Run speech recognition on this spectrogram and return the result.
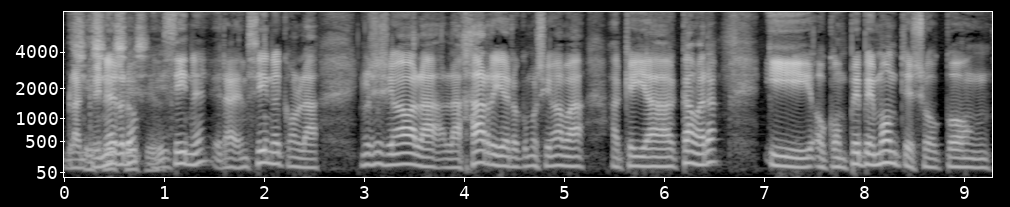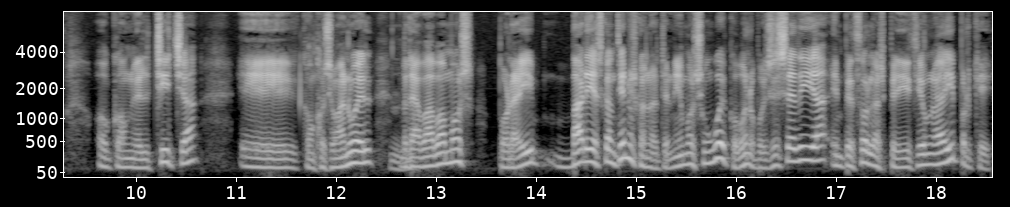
blanco Sí, y negro, sí, sí. en cine, era en cine, con la, no sé si se llamaba la, la Harrier o cómo se llamaba aquella cámara, y, o con Pepe Montes o con, o con el Chicha, eh, con José Manuel, grabábamos por ahí varias canciones cuando teníamos un hueco. Bueno, pues ese día empezó la expedición ahí porque,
